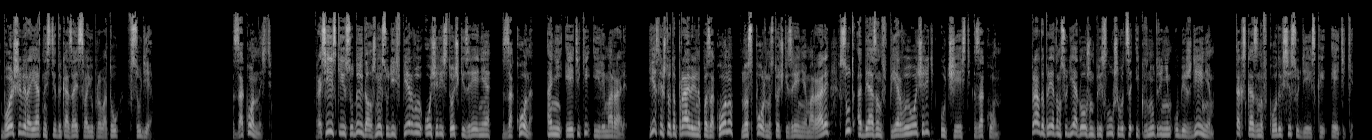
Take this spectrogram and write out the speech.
больше вероятности доказать свою правоту в суде. Законность. Российские суды должны судить в первую очередь с точки зрения закона, а не этики или морали. Если что-то правильно по закону, но спорно с точки зрения морали, суд обязан в первую очередь учесть закон. Правда, при этом судья должен прислушиваться и к внутренним убеждениям, так сказано в Кодексе судейской этики.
